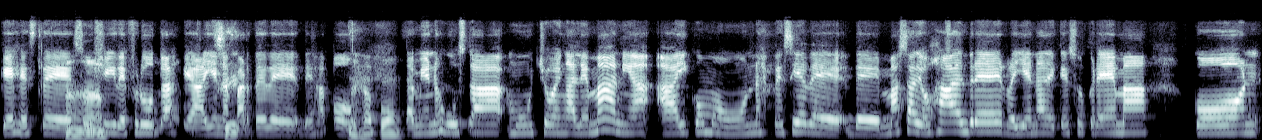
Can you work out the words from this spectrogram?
que es este sushi de frutas que hay en la parte de, de, Japón. de, Japón. También nos gusta mucho en Alemania, hay como una especie de, de masa de hojaldre rellena de queso crema con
